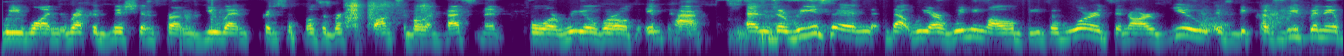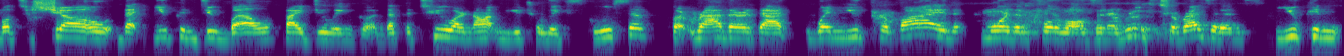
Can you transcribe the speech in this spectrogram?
We won recognition from UN Principles of Responsible Investment for real world impact. And the reason that we are winning all of these awards, in our view, is because we've been able to show that you can do well by doing good, that the two are not mutually exclusive, but rather that when you provide more than four walls and a roof to residents, you can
